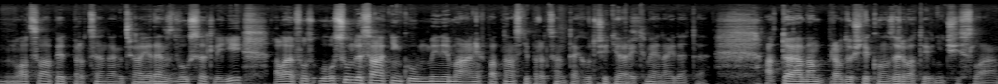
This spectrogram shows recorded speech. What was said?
0,5%, tak třeba jeden z 200 lidí, ale u 80 minimálně v 15% určitě arytmie najdete. A to já mám pravdu ještě konzervativní čísla.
